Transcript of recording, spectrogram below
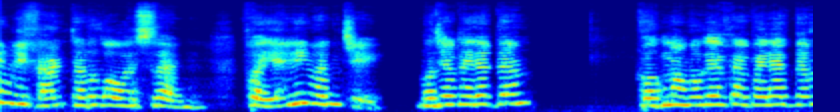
એમની કાટ તડકો હશે તો એની વચ્ચે મજા કર્યા હતા પગમાં વગેરે કર્યા હતા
